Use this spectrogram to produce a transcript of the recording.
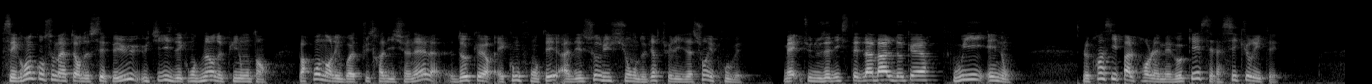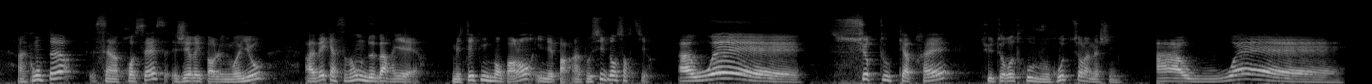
Ces grands consommateurs de CPU utilisent des conteneurs depuis longtemps. Par contre, dans les boîtes plus traditionnelles, Docker est confronté à des solutions de virtualisation éprouvées. Mais tu nous as dit que c'était de la balle, Docker? Oui et non. Le principal problème évoqué, c'est la sécurité. Un conteneur, c'est un process géré par le noyau avec un certain nombre de barrières. Mais techniquement parlant, il n'est pas impossible d'en sortir. Ah ouais Surtout qu'après, tu te retrouves route sur la machine. Ah ouais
